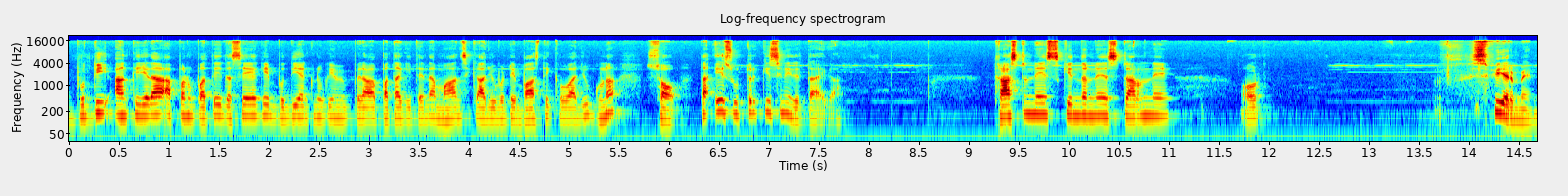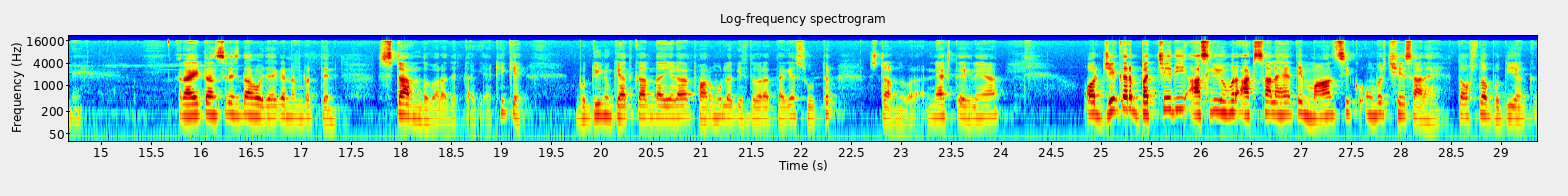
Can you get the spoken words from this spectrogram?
ਬੁੱਧੀ ਅੰਕ ਜਿਹੜਾ ਆਪਾਂ ਨੂੰ ਪਤਾ ਹੀ ਦੱਸਿਆ ਕਿ ਬੁੱਧੀ ਅੰਕ ਨੂੰ ਕਿਵੇਂ ਪਤਾ ਕੀਤਾ ਜਾਂਦਾ। ਮਾਨਸਿਕ ਆਜੂ ਬਟੇ ਵਾਸਤਿਕ ਆਜੂ ਗੁਣਾ 100 ਤਾਂ ਇਹ ਸੂਤਰ ਕਿਸ ਨੇ ਦਿੱਤਾ ਹੈਗਾ? ਥਰਸਟ ਨੇ, ਸਕਿੰਦਰ ਨੇ, ਸਟਰਨ ਨੇ ਔਰ ਸਫੀਅਰਮੈਨ ਨੇ। ਰਾਈਟ ਆਨਸਰ ਇਸ ਦਾ ਹੋ ਜਾਏਗਾ ਨੰਬਰ 3 ਸਟਰਨ ਦੁਆਰਾ ਦਿੱਤਾ ਗਿਆ, ਠੀਕ ਹੈ? ਬੁੱਧੀ ਨੂੰ ਗਿਆਤ ਕਰਨ ਦਾ ਜਿਹੜਾ ਫਾਰਮੂਲਾ ਕਿਸ ਦੁਆਰਾ ਦਿੱਤਾ ਗਿਆ? ਸੂਤਰ ਸਟਰਨ ਦੁਆਰਾ। ਨੈਕਸਟ ਦੇਖ ਲਿਆ। ਔਰ ਜੇਕਰ ਬੱਚੇ ਦੀ ਅਸਲੀ ਉਮਰ 8 ਸਾਲ ਹੈ ਤੇ ਮਾਨਸਿਕ ਉਮਰ 6 ਸਾਲ ਹੈ, ਤਾਂ ਉਸ ਦਾ ਬੁੱਧੀ ਅੰਕ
